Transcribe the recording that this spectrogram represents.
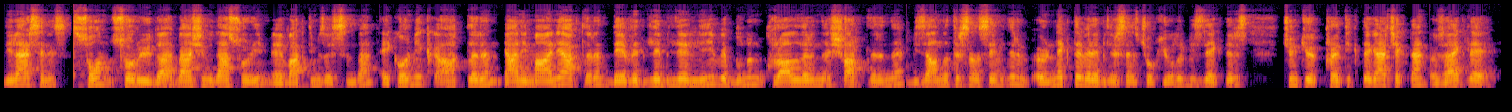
dilerseniz son soruyu da ben şimdiden sorayım e, vaktimiz açısından. Ekonomik hakların yani mali hakların devredilebilirliği ve bunun kurallarını, şartlarını bize anlatırsanız sevinirim. Örnek de verebilirseniz çok iyi olur. Biz de ekleriz. Çünkü pratikte gerçekten özellikle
